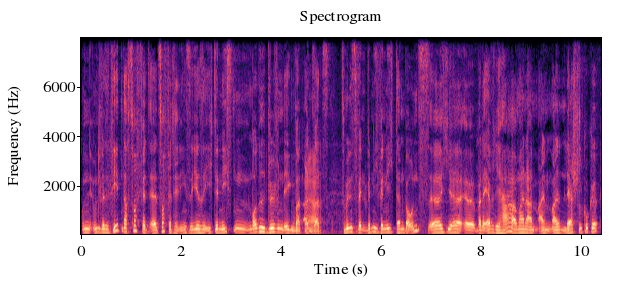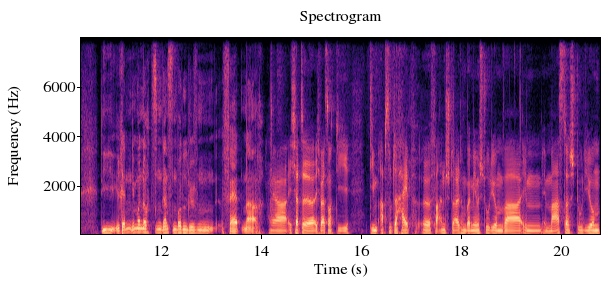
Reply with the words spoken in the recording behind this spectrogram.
Un- Universitäten nach Software, äh, Software-Testing sehe, sehe ich den nächsten Model-Driven irgendwas Ansatz. Zumindest wenn, wenn ich, wenn ich dann bei uns äh, hier äh, bei der RWTH an meiner, einem, einem Lehrstuhl gucke, die rennen immer noch zum ganzen Model-Driven Fad nach. Ja, ich hatte, ich weiß noch, die, die absolute Hype-Veranstaltung bei mir im Studium war im, im Masterstudium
